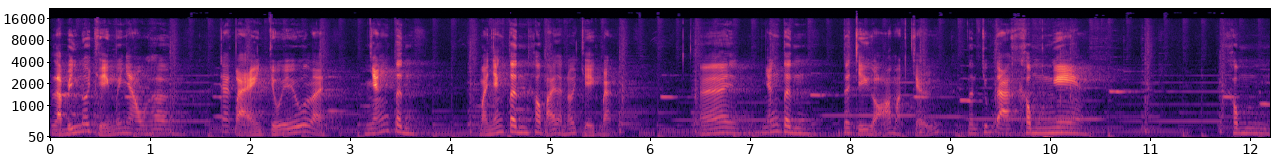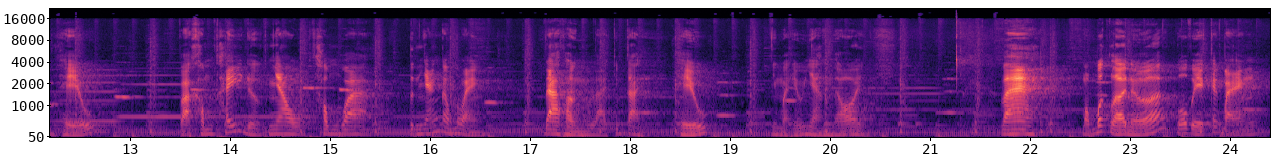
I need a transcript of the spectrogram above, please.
làm biến nói chuyện với nhau hơn. Các bạn chủ yếu là nhắn tin mà nhắn tin không phải là nói chuyện bạn. À, nhắn tin nó chỉ gõ mặt chữ nên chúng ta không nghe không hiểu và không thấy được nhau thông qua tin nhắn đâu các bạn. Đa phần là chúng ta hiểu, nhưng mà hiểu nhầm thôi. Và một bất lợi nữa của việc các bạn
